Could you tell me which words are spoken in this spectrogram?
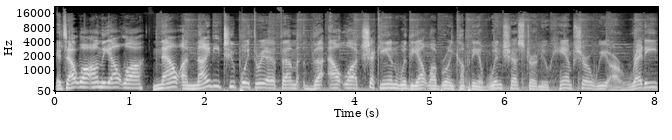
It's Outlaw on the Outlaw, now on 92.3 FM, The Outlaw, checking in with the Outlaw Brewing Company of Winchester, New Hampshire. We are ready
